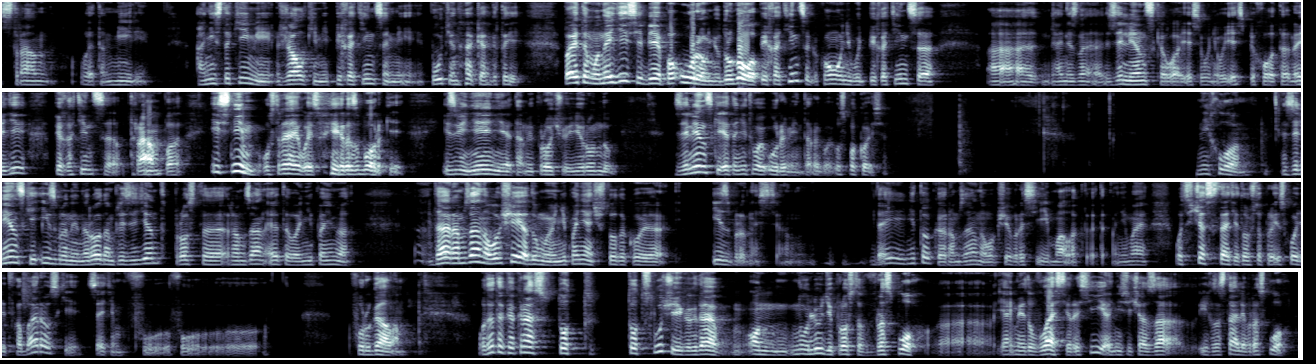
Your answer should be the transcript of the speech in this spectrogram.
стран в этом мире. Они с такими жалкими пехотинцами Путина, как ты. Поэтому найди себе по уровню другого пехотинца, какого-нибудь пехотинца, э, я не знаю, Зеленского, если у него есть пехота, найди пехотинца Трампа и с ним устраивай свои разборки, извинения там и прочую ерунду. Зеленский это не твой уровень, дорогой, успокойся. Нихло. Зеленский избранный народом президент, просто Рамзан этого не поймет. Да, Рамзану вообще, я думаю, не понять, что такое избранность. Да и не только Рамзану, вообще в России мало кто это понимает. Вот сейчас, кстати, то, что происходит в Хабаровске с этим фу, фу, фургалом, вот это как раз тот, тот случай, когда он, ну, люди просто врасплох, э, я имею в виду власти России, они сейчас за, их застали врасплох.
